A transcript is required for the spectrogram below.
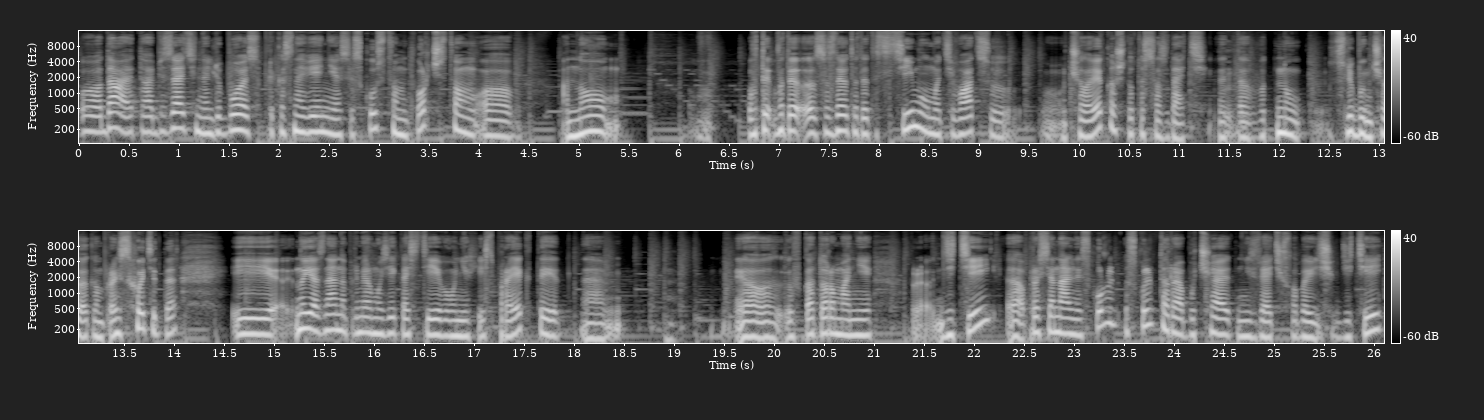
да, это обязательно любое соприкосновение с искусством, творчеством, э, оно вот, вот э, создает вот этот стимул, мотивацию человека что-то создать. Uh-huh. Это вот, ну, с любым человеком происходит, да. И, ну, я знаю, например, музей Костеева, у них есть проекты, э, э, в котором они детей, профессиональные скульпторы обучают незрячих, слабовидящих детей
